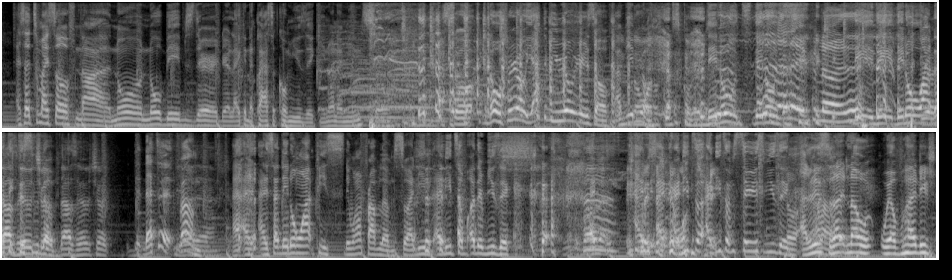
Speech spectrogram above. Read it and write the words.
I said to myself, nah, no, no babes, they're they're like in the classical music, you know what I mean? So, so no, for real, you have to be real with yourself. I'm being don't real. want no. They don't, they don't, they, they, they don't want Yeah, nothing that's to suit truth. them. That's real truth. That's it, fam. yeah. I, I, I said they don't want peace, they want problems. So I need I need some other music. I, I, I, I, need some, I need some serious music. No, at least uh, right now we have heard it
